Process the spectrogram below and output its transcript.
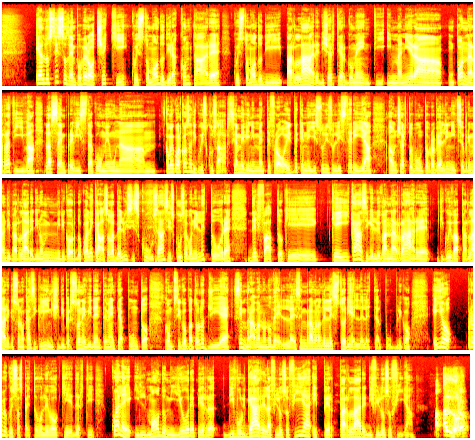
E allo stesso tempo però c'è chi questo modo di raccontare, questo modo di parlare di certi argomenti in maniera un po' narrativa, l'ha sempre vista come una come qualcosa di cui scusarsi. A me viene in mente Freud che negli studi sull'isteria a un certo punto proprio all'inizio prima di parlare di non mi ricordo quale caso, vabbè, lui si scusa, si scusa con il lettore del fatto che che i casi che lui va a narrare, di cui va a parlare, che sono casi clinici di persone evidentemente appunto con psicopatologie, sembravano novelle, sembravano delle storielle lette al pubblico. E io proprio questo aspetto volevo chiederti, qual è il modo migliore per divulgare la filosofia e per parlare di filosofia? Allora,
